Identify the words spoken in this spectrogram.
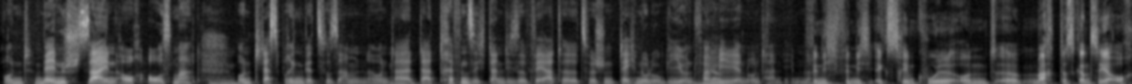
und Menschsein auch ausmacht. Mhm. Und das bringen wir zusammen. Ne? Und mhm. da, da, treffen sich dann diese Werte zwischen Technologie und Familienunternehmen. Ne? Finde ich, find ich extrem cool und äh, macht das Ganze ja auch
